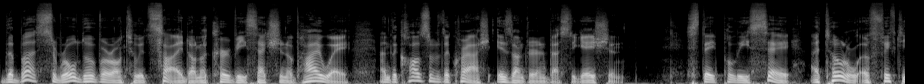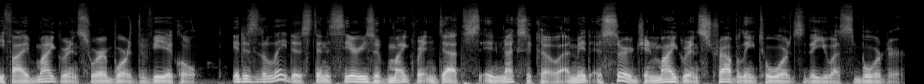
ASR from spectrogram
The bus rolled over onto its side on a curvy section of highway, and the cause of the crash is under investigation. State police say a total of 55 migrants were aboard the vehicle. It is the latest in a series of migrant deaths in Mexico amid a surge in migrants traveling towards the U.S. border.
